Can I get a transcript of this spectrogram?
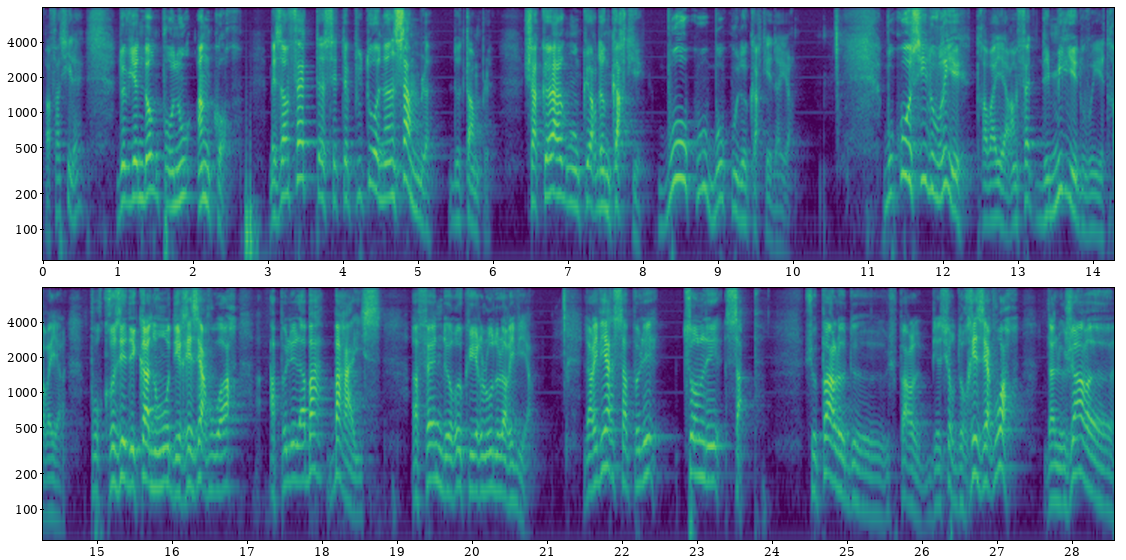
pas facile, hein, devient donc pour nous encore. Mais en fait, c'était plutôt un ensemble de temples, chacun au cœur d'un quartier. Beaucoup, beaucoup de quartiers d'ailleurs. Beaucoup aussi d'ouvriers travailleurs, en fait des milliers d'ouvriers travailleurs, pour creuser des canaux, des réservoirs, appelés là-bas barais, afin de recueillir l'eau de la rivière. La rivière s'appelait Tsonle Sap. Je parle, de, je parle bien sûr de réservoirs, dans le genre, euh,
